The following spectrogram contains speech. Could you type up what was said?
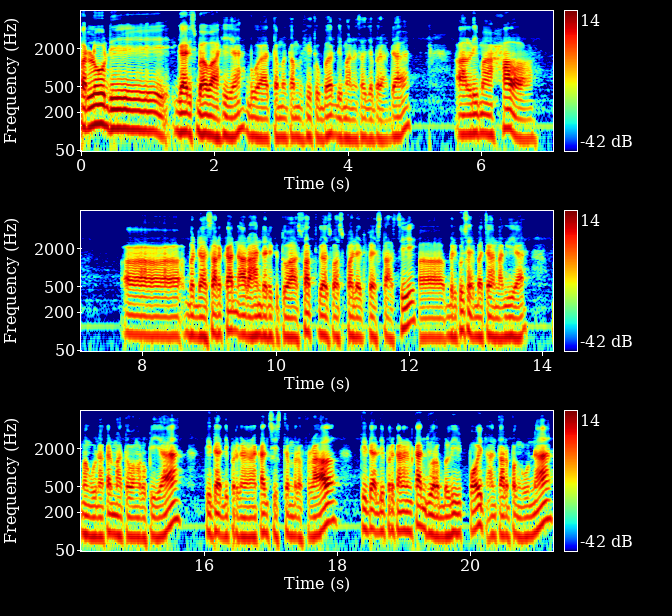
perlu digarisbawahi ya buat teman-teman VTuber di mana saja berada. Uh, lima hal uh, berdasarkan arahan dari Ketua Satgas Waspada Investasi, uh, berikut saya bacakan lagi ya, menggunakan mata uang rupiah, tidak diperkenankan sistem referral, tidak diperkenankan jual beli poin antar pengguna,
